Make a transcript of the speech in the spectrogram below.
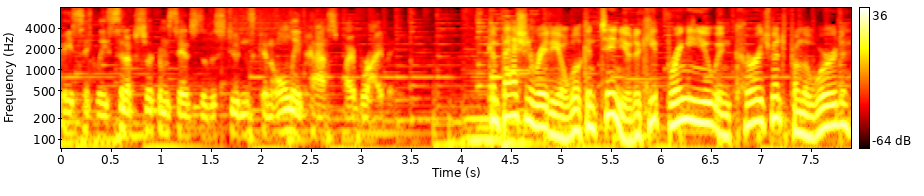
basically set up circumstances that the students can only pass by bribing. Compassion Radio will continue to keep bringing you encouragement from the Word,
